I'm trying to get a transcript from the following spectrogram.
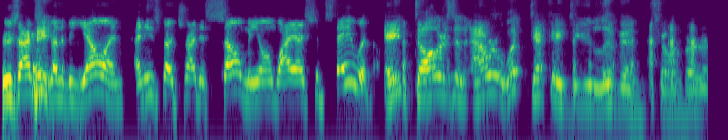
who's actually hey. going to be yelling, and he's going to try to sell me on why I should stay with him. Eight dollars an hour? What decade do you live in, Schoenberger?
